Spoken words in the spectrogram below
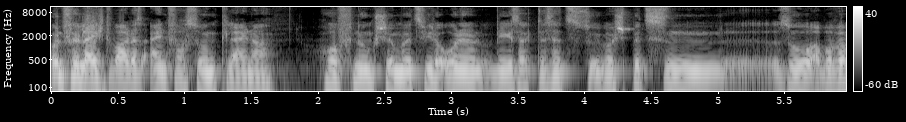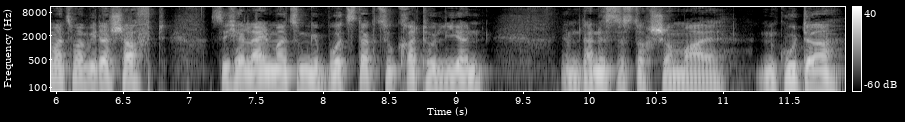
Und vielleicht war das einfach so ein kleiner Hoffnungsschimmer jetzt wieder, ohne, wie gesagt, das jetzt zu überspitzen, so, aber wenn man es mal wieder schafft, sich allein mal zum Geburtstag zu gratulieren, ähm, dann ist es doch schon mal ein guter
